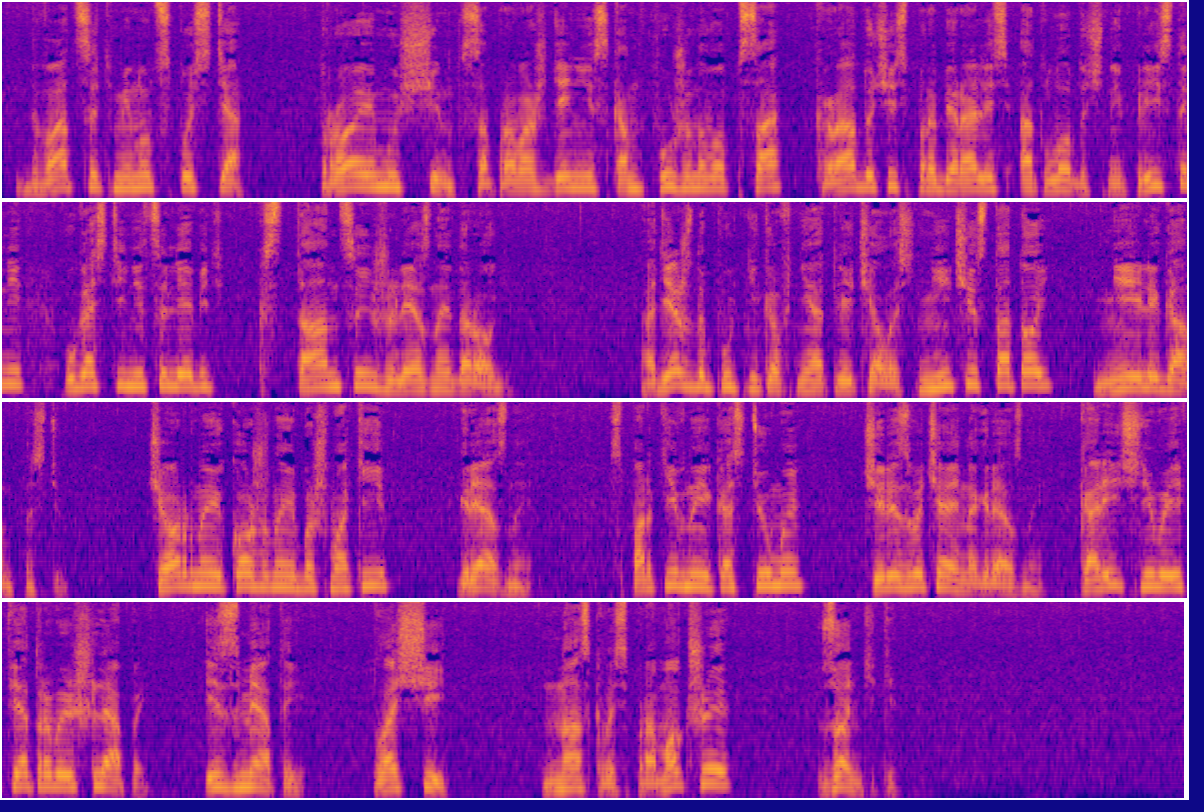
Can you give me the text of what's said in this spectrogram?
Двадцать минут спустя Трое мужчин в сопровождении сконфуженного пса, крадучись, пробирались от лодочной пристани у гостиницы «Лебедь» к станции железной дороги. Одежда путников не отличалась ни чистотой, ни элегантностью. Черные кожаные башмаки — грязные. Спортивные костюмы — чрезвычайно грязные. Коричневые фетровые шляпы — измятые. Плащи — насквозь промокшие. Зонтики —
